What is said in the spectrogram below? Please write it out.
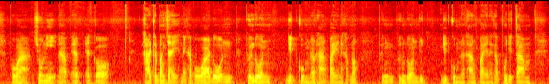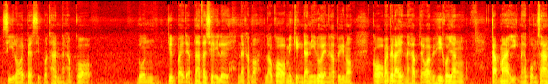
ๆเพราะว่าช่วงนี้นะครับแอดแอดก็ขาดกำลังใจนะครับ เพราะว่าโดนเพิ่งโดน ยึดกลุ่มแนวทางไปนะครับเนาะเพิ่งเพิ่งโดนยึดยึดกลุ่มแนวทางไปนะครับ ผู้ติดตาม 480 กว่าท่านนะครับ ก็โดนยึดไปแบบหน้าตาเฉยเลยนะครับเนาะเราก็ไม่เก่งด้านนี้ด้วยนะครับพี่เนาะก็ไม่เป็นไรนะครับ แต่ว่าพี่ๆก็ยังกลับมาอีกนะครับ ผมสร้าง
